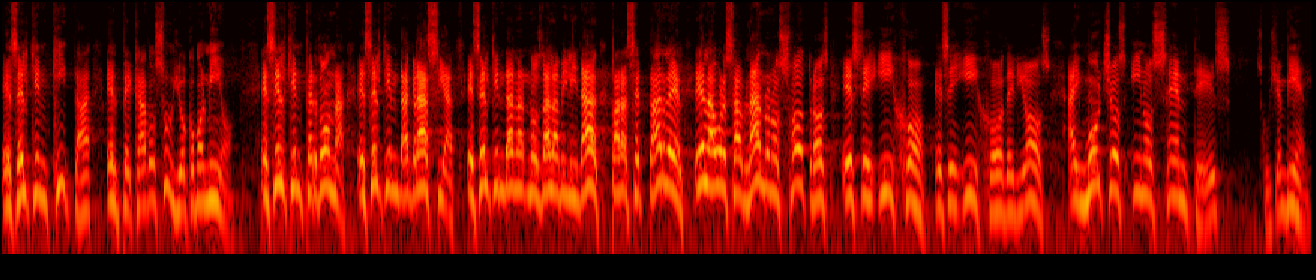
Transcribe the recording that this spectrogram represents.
Es el quien quita el pecado suyo como el mío. Es el quien perdona, es el quien da gracia, es el quien nos da la habilidad para aceptarle Él. Él ahora está hablando a nosotros, ese hijo, ese hijo de Dios. Hay muchos inocentes, escuchen bien,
